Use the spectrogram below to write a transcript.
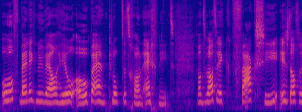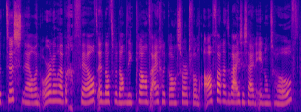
Of ben ik nu wel heel open en klopt het gewoon echt niet? Want wat ik vaak zie, is dat we te snel een oordeel hebben geveld. En dat we dan die klant eigenlijk al een soort van af aan het wijzen zijn in ons hoofd.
